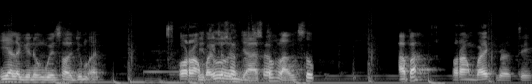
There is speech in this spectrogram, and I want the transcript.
Iya lagi nungguin sholat Jumat Orang baik itu itu jatuh langsung apa Orang baik berarti.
